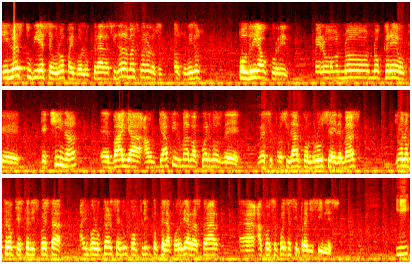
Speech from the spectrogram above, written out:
Si no estuviese Europa involucrada, si nada más fueran los Estados Unidos, podría ocurrir. Pero no, no creo que, que China eh, vaya, aunque ha firmado acuerdos de reciprocidad con Rusia y demás, yo no creo que esté dispuesta a involucrarse en un conflicto que la podría arrastrar eh, a consecuencias imprevisibles. Y,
